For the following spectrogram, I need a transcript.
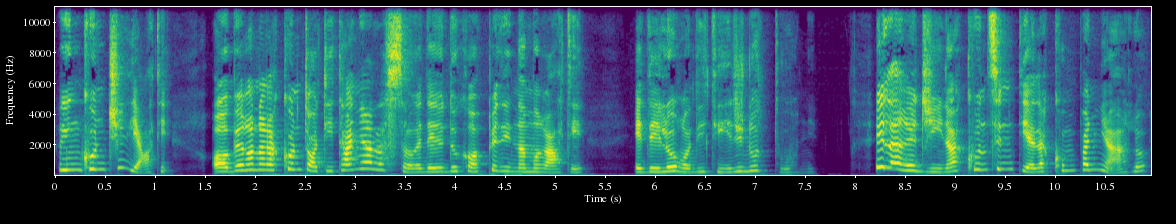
rinconciliati, Oberon raccontò a Titania la storia delle due coppie di innamorati e dei loro litigi notturni. E la regina consentì ad accompagnarlo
